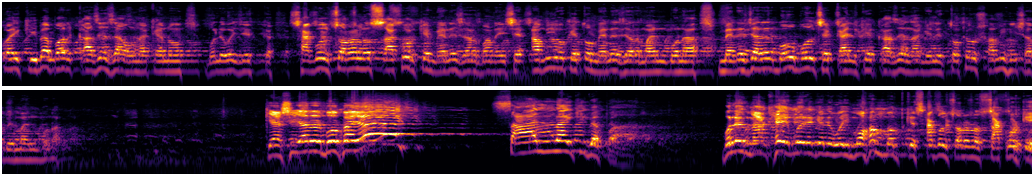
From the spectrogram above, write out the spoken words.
কয়, কি ব্যাপার, কাজে যাও না কেন? বলে, ওই যে ছাগল চড়ানোর চাকরকে ম্যানেজার বানাইছে, আমি ওকে তো ম্যানেজার মানব না। ম্যানেজারের বউ বলছে, কালকে কাজে না গেলে তোকেও স্বামী হিসাবে মানব না। ক্যাশিয়ারের বউ কয় চাল নাই কি ব্যাপার? বলে না খেয়ে মরে গেলে ওই মোহাম্মদকে ছাগল চড়ানোর চাকরকে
